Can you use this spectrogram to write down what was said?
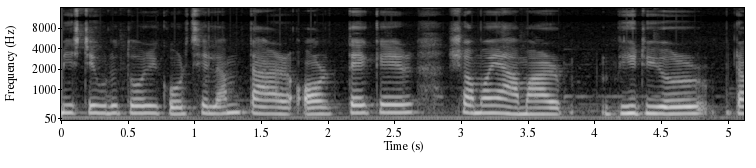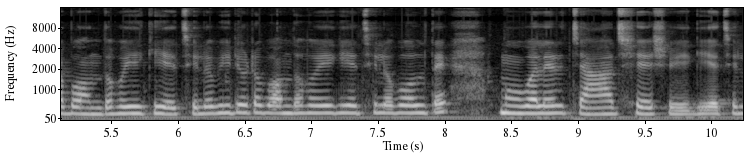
মিষ্টিগুলো তৈরি করছিলাম, তার অর্ধেকের সময় আমার ভিডিওটা বন্ধ হয়ে গিয়েছিল। ভিডিওটা বন্ধ হয়ে গিয়েছিল বলতে মোবাইলের চার্জ শেষ হয়ে গিয়েছিল।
